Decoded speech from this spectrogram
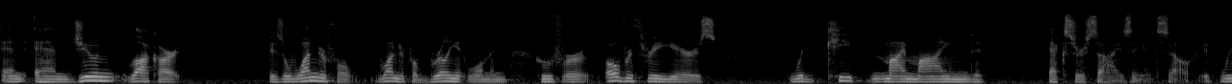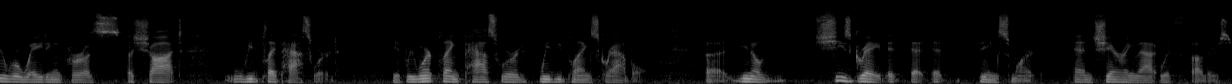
And and June Lockhart is a wonderful, wonderful, brilliant woman who, for over three years, would keep my mind exercising itself. If we were waiting for a shot, we'd play password. If we weren't playing password, we'd be playing Scrabble. Uh, you know, she's great at, at, at being smart and sharing that with others.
